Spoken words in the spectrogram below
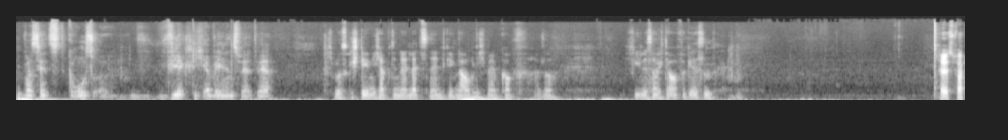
Was jetzt groß wirklich erwähnenswert wäre. Ich muss gestehen, ich habe den letzten Endgegner auch nicht mehr im Kopf. Also vieles habe ich da auch vergessen. Ja, es war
